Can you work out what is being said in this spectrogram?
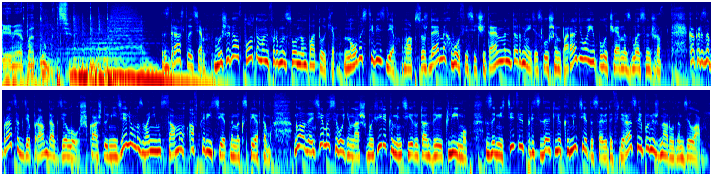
Время подумать. Здравствуйте. Мы живем в плотном информационном потоке. Новости везде. Мы обсуждаем их в офисе, читаем в интернете, слушаем по радио и получаем из мессенджеров. Как разобраться, где правда, а где ложь? Каждую неделю мы звоним самым авторитетным экспертам. Главная тема сегодня в нашем эфире комментирует Андрей Климов, заместитель председателя Комитета Совета Федерации по международным делам.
